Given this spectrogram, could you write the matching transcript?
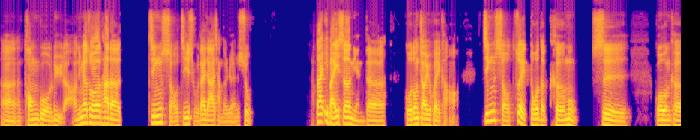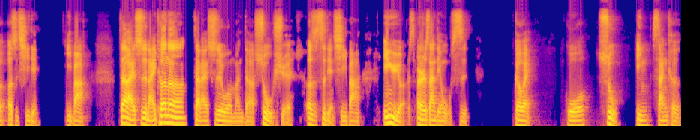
呃通过率了啊，应该说它的。经熟基础待加强的人数，在一百一十二年的国中教育会考哦，经熟最多的科目是国文科二十七点一八，再来是哪一科呢？再来是我们的数学二十四点七八，英语二十三点五四。各位，国数英三科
